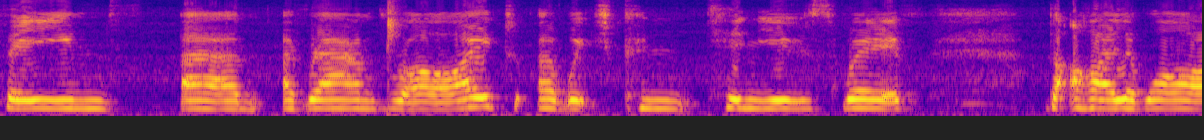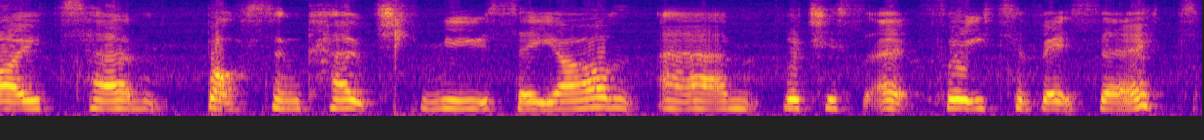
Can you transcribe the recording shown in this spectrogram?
themes um, around Ryde uh, which continues with the Isle of Wight um, Bus and Coach Museum um, which is uh, free to visit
